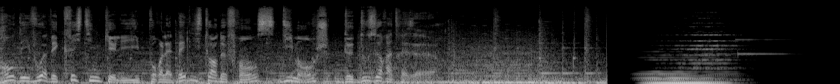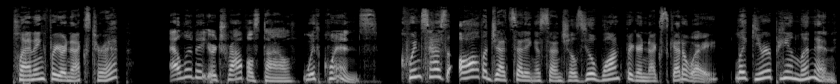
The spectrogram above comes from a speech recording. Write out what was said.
Rendez-vous avec Christine Kelly pour la belle histoire de France, dimanche de 12h à 13h. Planning for your next trip? Elevate your travel style with Quince. Quince has all the jet setting essentials you'll want for your next getaway, like European linen,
